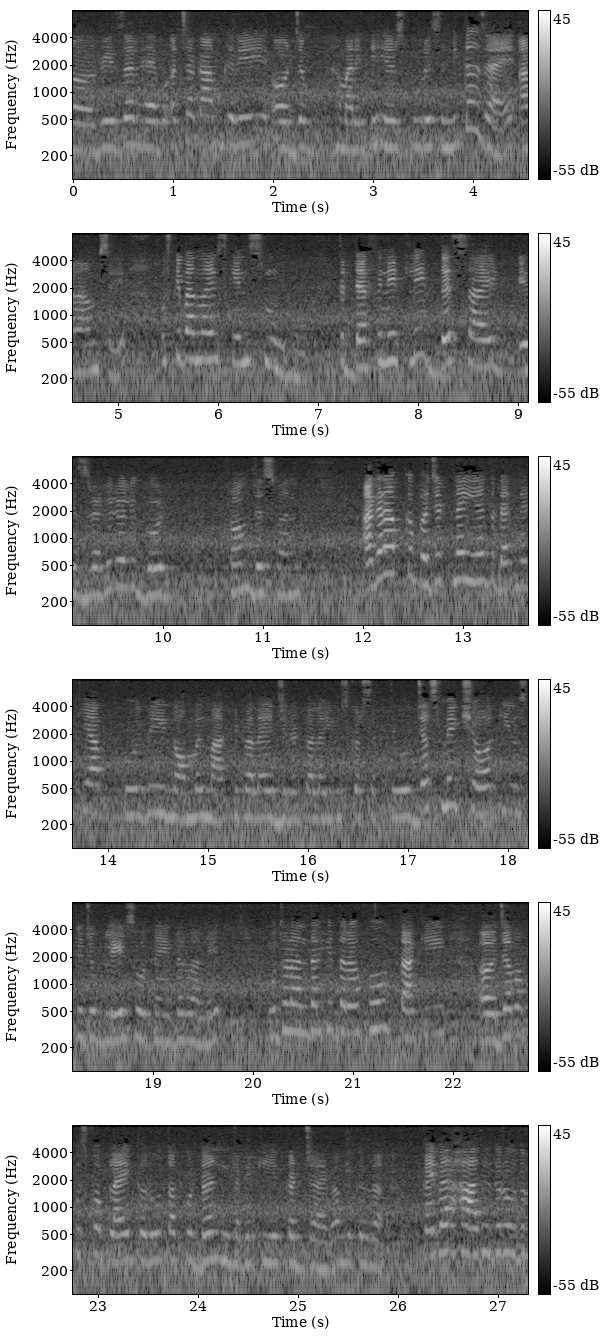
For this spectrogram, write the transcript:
रेज़र है वो अच्छा काम करे और जब हमारे हेयर्स पूरे से निकल जाए आराम से उसके बाद हमारी स्किन स्मूथ हो। तो definitely this side is really really good from this one अगर आपका बजट नहीं है तो डेफिनेटली आप कोई भी नॉर्मल मार्केट वाला या जिलेट वाला यूज़ कर सकते हो। जस्ट मेक श्योर कि उसके जो ब्लेड्स होते हैं इधर वाले, वो थोड़ा अंदर की तरफ़ हो, ताकि जब आप उसको अप्लाई करो तो आपको डर नहीं लगे कि ये कट जाएगा बिकॉज़ कई बार हाथ इधर उधर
